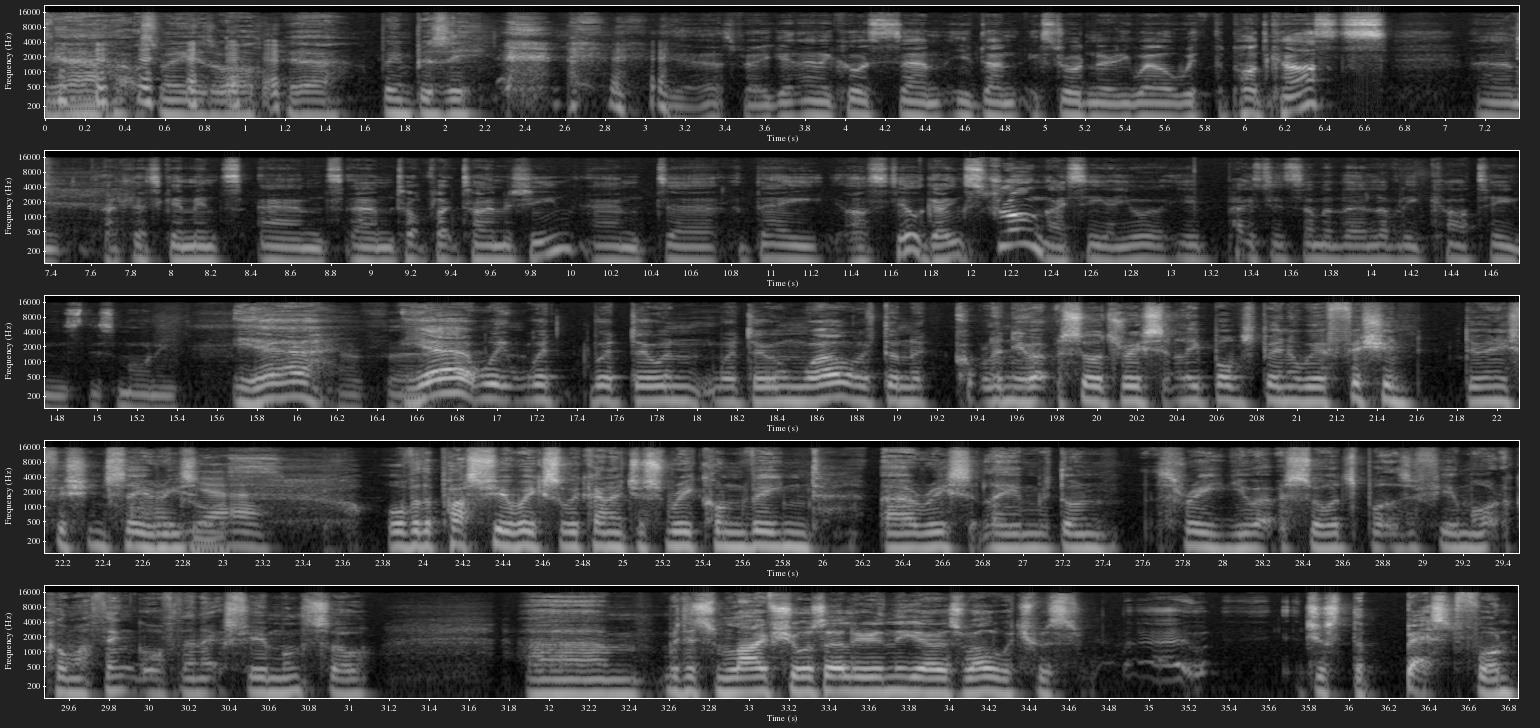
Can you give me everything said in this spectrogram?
Yeah, that was me as well. Yeah, been busy. yeah, that's very good. And of course, um, you've done extraordinarily well with the podcasts. um, Athletico Mince and um, Top Flight Time Machine, and uh, they are still going strong. I see you, you posted some of the lovely cartoons this morning. Yeah, Of, uh, yeah, we, we're we're doing we're doing well. We've done a couple of new episodes recently. Bob's been away fishing, doing his fishing series. yeah. Over the past few weeks, so we kind of just reconvened uh, recently, and we've done three new episodes. But there's a few more to come, I think, over the next few months. So um, we did some live shows earlier in the year as well, which was uh, just the best fun.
